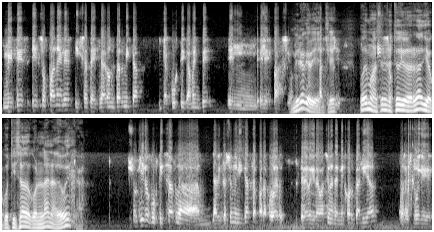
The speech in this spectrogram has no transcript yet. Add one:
metes esos paneles y ya te aislaron térmica y acústicamente el, el espacio. Mira qué bien, ¿sí? ¿Podemos hacer un estudio de radio acustizado con lana de oveja? Yo quiero acustizar la, la habitación de mi casa para poder tener grabaciones de mejor calidad. O sea, tuve que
